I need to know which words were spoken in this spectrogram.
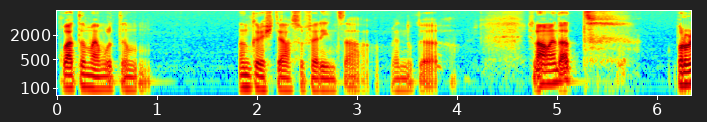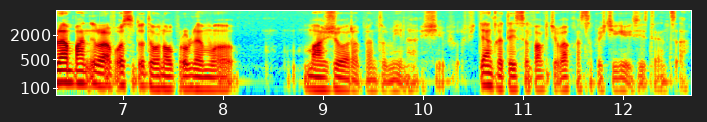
cu atât mai mult îmi, îmi creștea suferința, pentru că și la un moment dat Problema banilor a fost întotdeauna o problemă majoră pentru mine și știam că trebuie să fac ceva ca să câștig existența.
